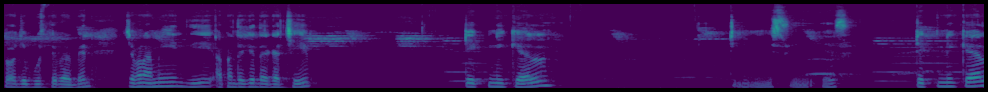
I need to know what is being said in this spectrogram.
সহজে বুঝতে পারবেন। যেমন আমি দিয়ে আপনাদেরকে দেখাচ্ছি টেকনিক্যাল টিসিএস টেকনিক্যাল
